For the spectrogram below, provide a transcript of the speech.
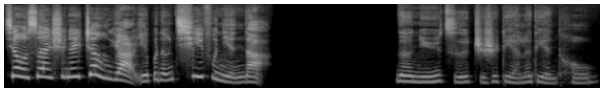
就算是那正院也不能欺负您的。那女子只是点了点头，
